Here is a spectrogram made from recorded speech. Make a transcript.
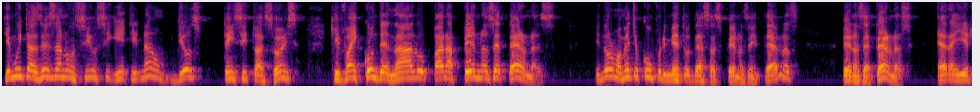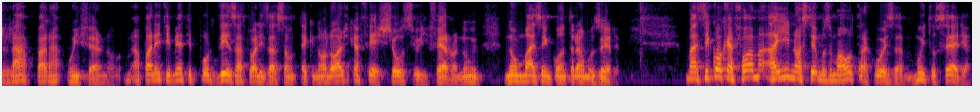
que muitas vezes anuncia o seguinte: não, Deus tem situações que vai condená-lo para penas eternas. E normalmente o cumprimento dessas penas internas, penas eternas, era ir lá para o inferno. Aparentemente, por desatualização tecnológica, fechou-se o inferno, não, não mais encontramos ele. Mas, de qualquer forma, aí nós temos uma outra coisa muito séria.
